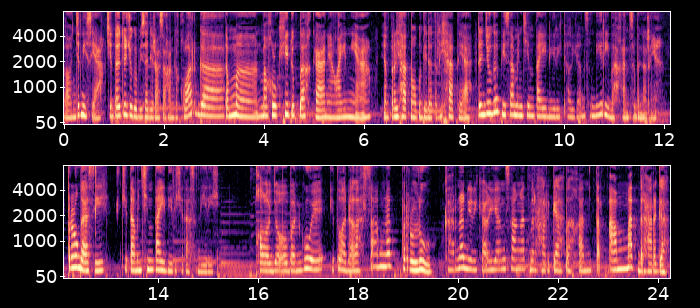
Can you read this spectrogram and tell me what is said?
lawan jenis ya. Cinta itu juga bisa dirasakan ke keluarga, teman, makhluk hidup bahkan yang lainnya yang terlihat maupun tidak terlihat ya. Dan juga bisa mencintai diri kalian sendiri bahkan sebenarnya. Perlu nggak sih kita mencintai diri kita sendiri? Kalau jawaban gue itu adalah sangat perlu karena diri kalian sangat berharga, bahkan teramat berharga.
